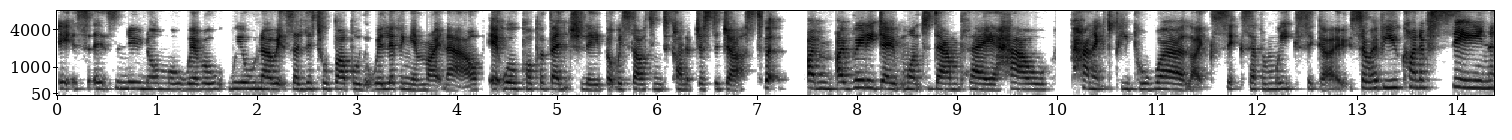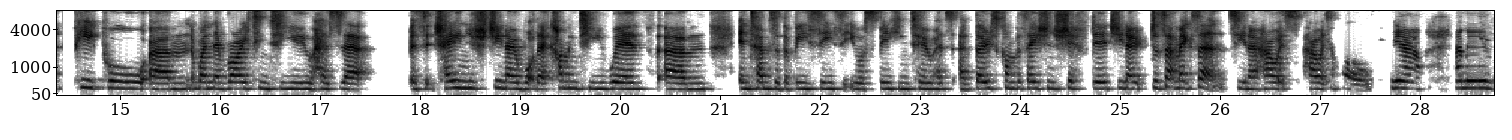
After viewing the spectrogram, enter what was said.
it's it's a new normal. We're all we all know it's a little bubble that we're living in right now. It will pop eventually, but we're starting to kind of just adjust. But I'm, I really don't want to downplay how panicked people were like six, seven weeks ago. So, have you kind of seen people um, when they're writing to you? Has that has it changed? You know what they're coming to you with um, in terms of the VCs that you're speaking to? Has have those conversations shifted? You know, does that make sense? You know how it's how it's evolved. Yeah, I mean,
